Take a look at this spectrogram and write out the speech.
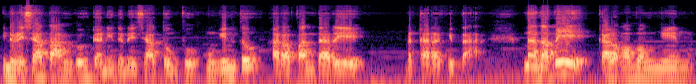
Indonesia tangguh dan Indonesia tumbuh. Mungkin itu harapan dari negara kita. Nah, tapi kalau ngomongin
